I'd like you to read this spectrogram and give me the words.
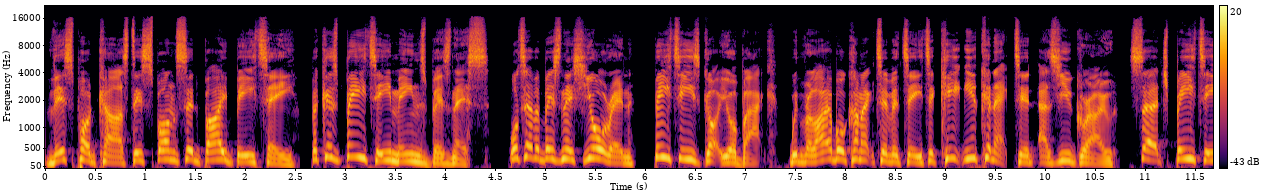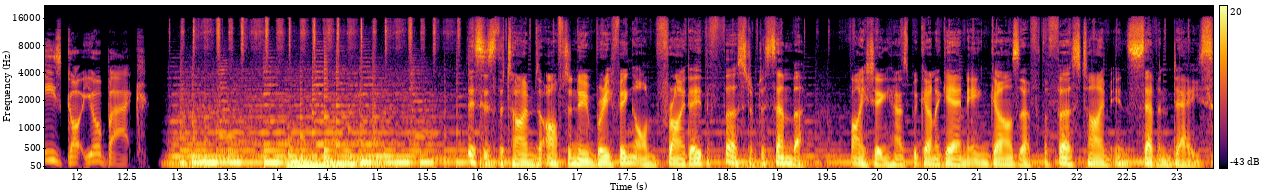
This podcast is sponsored by BT because BT means business. Whatever business you're in, BT's got your back with reliable connectivity to keep you connected as you grow. Search BT's got your back. This is the Times afternoon briefing on Friday, the 1st of December. Fighting has begun again in Gaza for the first time in seven days.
